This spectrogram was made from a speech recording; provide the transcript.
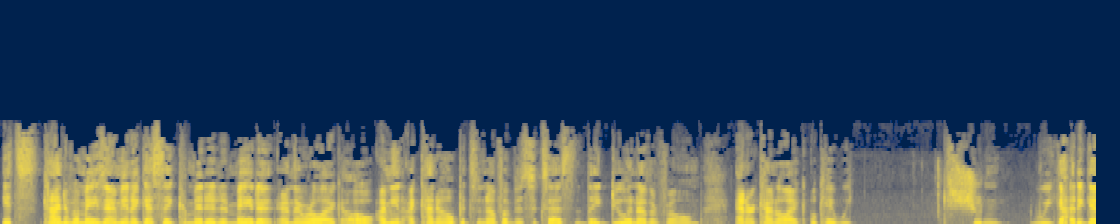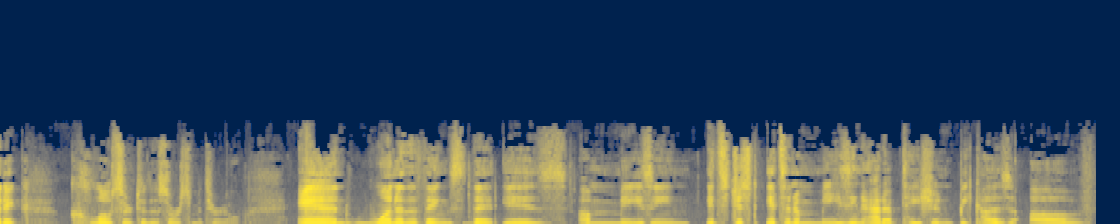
it's kind of amazing. I mean, I guess they committed and made it, and they were like, oh, I mean, I kind of hope it's enough of a success that they do another film and are kind of like, okay, we shouldn't, we got to get it closer to the source material. And one of the things that is amazing, it's just, it's an amazing adaptation because of,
